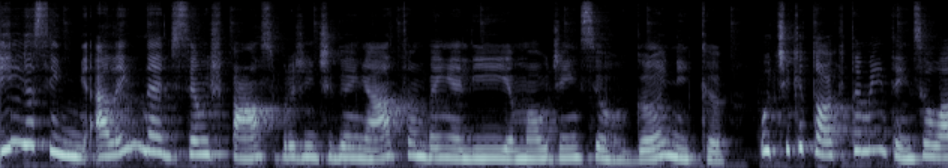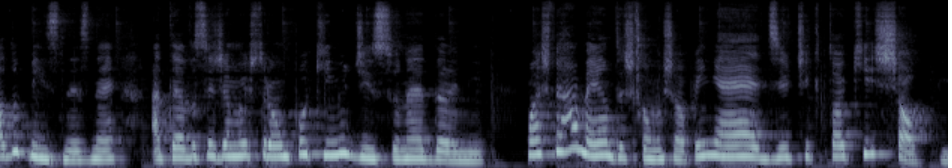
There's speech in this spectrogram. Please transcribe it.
E assim, além né, de ser um espaço para a gente ganhar também ali uma audiência orgânica, o TikTok também tem seu lado business, né? Até você já mostrou um pouquinho disso, né, Dani? Com as ferramentas como o Shopping Ads e o TikTok Shop.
